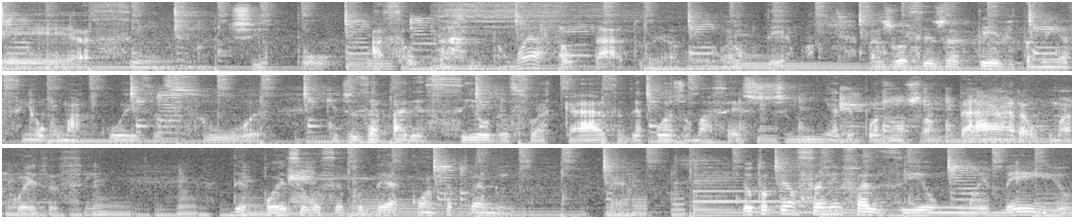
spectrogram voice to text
é, assim, tipo, assaltado, não é assaltado, né? não é o termo, mas você já teve também assim alguma coisa sua que desapareceu da sua casa depois de uma festinha, depois de um jantar, alguma coisa assim? Depois, se você puder, conta para mim. Né? Eu estou pensando em fazer um e-mail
